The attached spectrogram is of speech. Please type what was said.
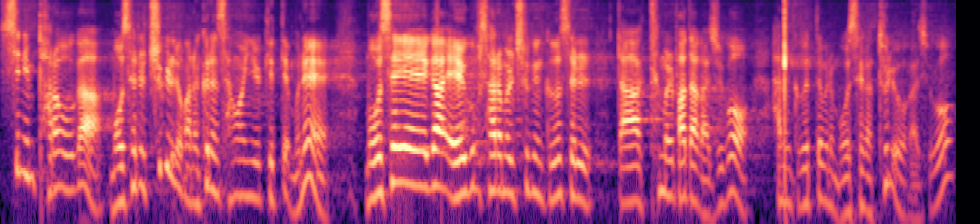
신임 파라오가 모세를 죽이려고 하는 그런 상황이었기 때문에 모세가 애굽 사람을 죽인 그것을 딱 틈을 받아 가지고 하는 그것 때문에 모세가 두려워 가지고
